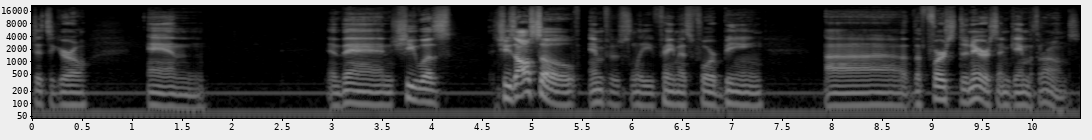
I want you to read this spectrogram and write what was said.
ditzy girl, and and then she was she's also infamously famous for being uh, the first Daenerys in Game of Thrones.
